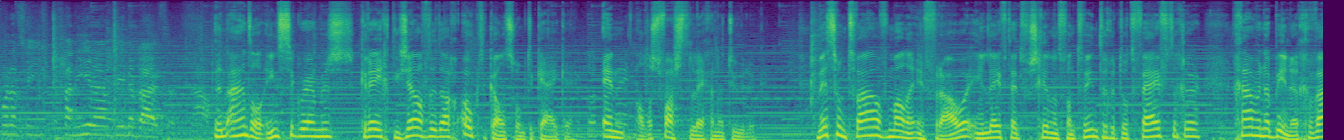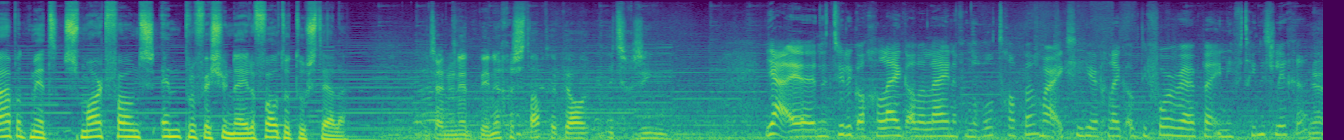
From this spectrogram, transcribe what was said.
Voordat we, gaan hier weer naar buiten. Een aantal Instagrammers kreeg diezelfde dag ook de kans om te kijken. En alles vast te leggen natuurlijk. Met zo'n 12 mannen en vrouwen in leeftijd verschillend van 20er tot 50er gaan we naar binnen, gewapend met smartphones en professionele fototoestellen. We zijn nu net binnengestapt. Heb je al iets gezien? Ja, eh, natuurlijk al gelijk alle lijnen van de roltrappen. Maar ik zie hier gelijk ook die voorwerpen in die vitrines liggen. Ja.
